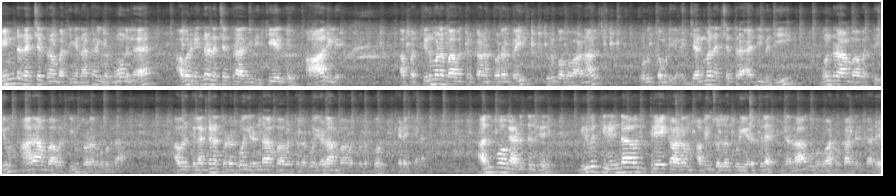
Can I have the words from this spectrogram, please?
நின்ற நட்சத்திரம் பார்த்தீங்கன்னாக்கா இவர் மூணில் அவர் நின்ற நட்சத்திராதிபதி கேது ஆறிலே. அப்போ திருமண பாவத்திற்கான தொடர்பை குரு பகவானால் கொடுக்க முடியலை. ஜென்ம நட்சத்திர அதிபதி மூன்றாம் பாவத்தையும் ஆறாம் பாவத்தையும் தொடர்பு கொண்டார். அவருக்கு லக்ன தொடர்போ இரண்டாம் பாவ தொடர்போ ஏழாம் பாவ தொடர்போ கிடைக்கல. அது போக அடுத்தது இருபத்தி ரெண்டாவது திரேகாலம் அப்படின்னு சொல்லக்கூடிய இடத்துல இந்த ராகு பகவான் உட்கார்ந்துருக்காரு.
